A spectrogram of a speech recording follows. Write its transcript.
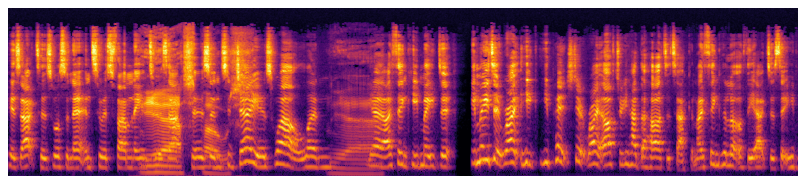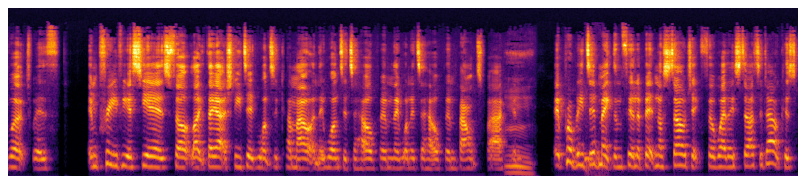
his actors, wasn't it? And to his family and to Yeah, his actors and to. Jay as well. And yeah. yeah, I think he made it. He made it right. He he pitched it right after he had the heart attack, and I think a lot of the actors that he'd worked with in previous years felt like they actually did want to come out and they wanted to help him. They wanted to help him bounce back, and Mm. it probably did make them feel a bit nostalgic for where they started out because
